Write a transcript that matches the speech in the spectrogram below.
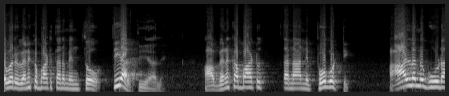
ఎవరు వెనకబాటుతనం ఎంతో తీయాలి. తీయాలి. ఆ వెనకబాటుతనాన్ని పోగొట్టి వాళ్ళను కూడా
